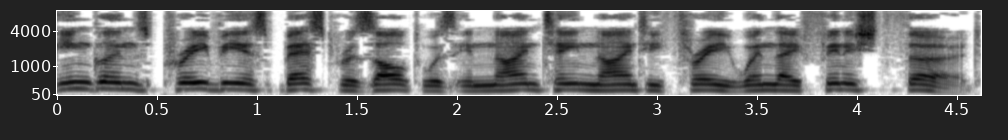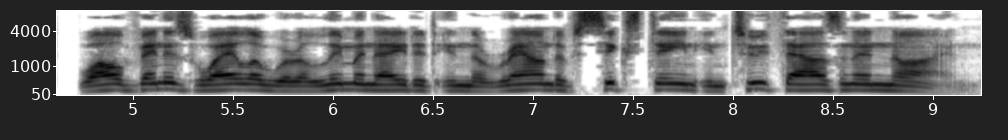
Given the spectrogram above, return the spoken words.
England's previous best result was in 1993 when they finished third, while Venezuela were eliminated in the round of 16 in 2009.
